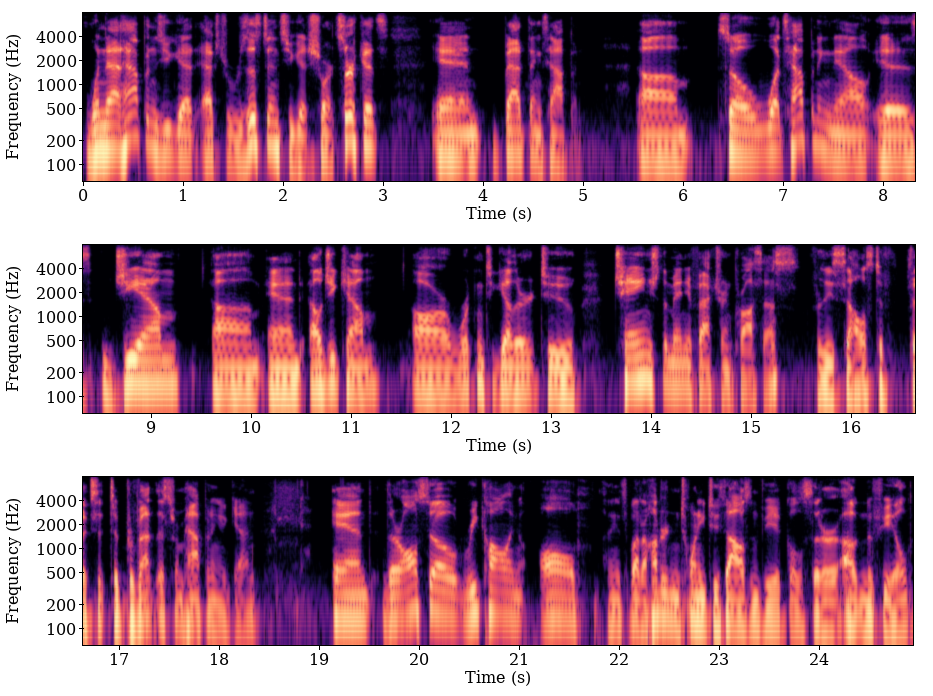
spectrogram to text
when that happens, you get extra resistance, you get short circuits, and bad things happen. Um, so what's happening now is GM um, and LG Chem are working together to change the manufacturing process for these cells to fix it to prevent this from happening again. And they're also recalling all, I think it's about 122,000 vehicles that are out in the field.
